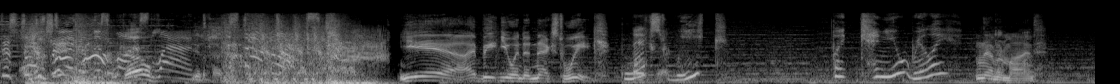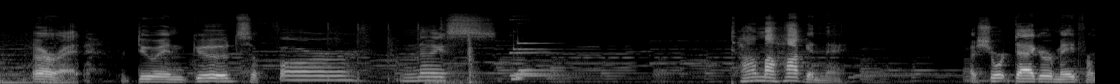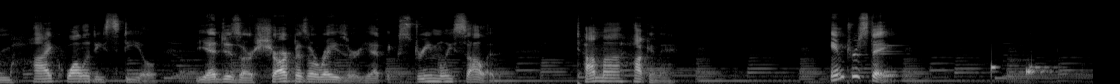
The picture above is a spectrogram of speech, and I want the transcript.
Destruction! Instead of this Go. Beautiful. Yeah, I beat you into next week. Next week? But can you really? Never mind. All right, we're doing good so far. Nice. Tamahagane. A short dagger made from high quality steel. The edges are sharp as a razor, yet extremely solid. Tamahagane. Interesting.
